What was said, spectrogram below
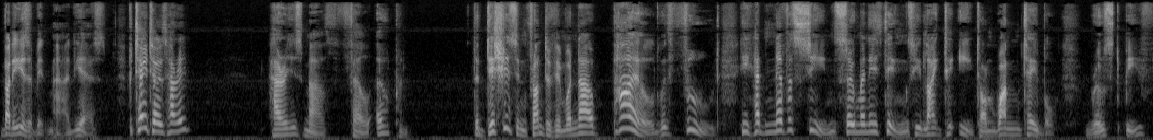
But he is a bit mad, yes. Potatoes, Harry? Harry's mouth fell open. The dishes in front of him were now piled with food. He had never seen so many things he liked to eat on one table. Roast beef,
